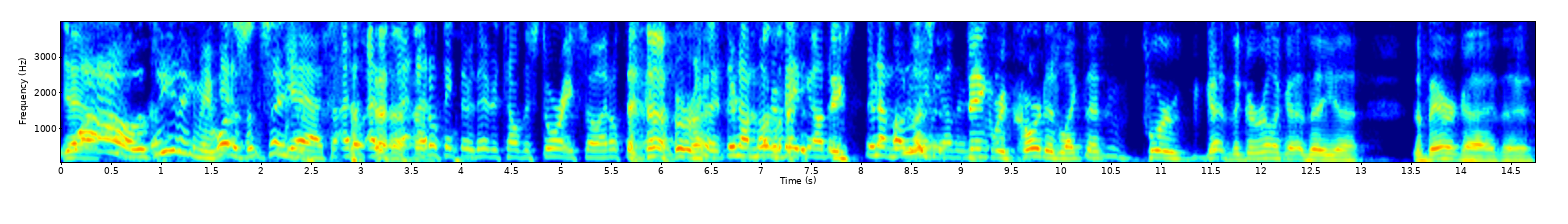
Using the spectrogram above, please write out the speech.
Yeah. Wow, it's eating me. What a sensation. Yeah. So I, don't, I, don't, I don't think they're there to tell the story. So I don't think right. they're not motivating others. They're not motivating others. Being recorded like that poor guy, the gorilla guy, the uh, the bear guy, the,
